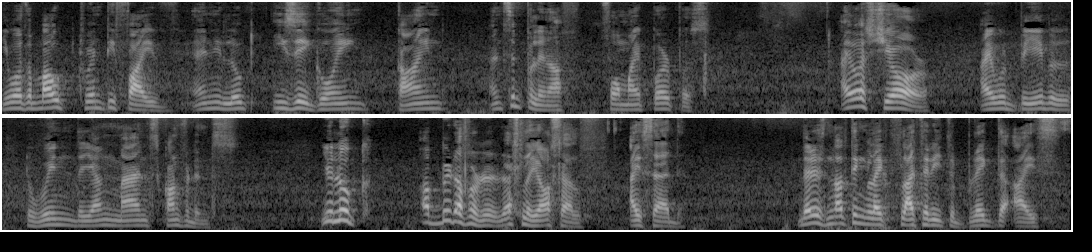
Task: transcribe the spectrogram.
He was about 25 and he looked easygoing, kind, and simple enough for my purpose. I was sure I would be able to win the young man's confidence. You look a bit of a wrestler yourself, I said. There is nothing like flattery to break the ice.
